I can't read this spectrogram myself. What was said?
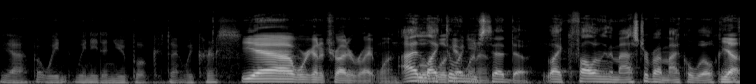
Yeah, but we we need a new book, don't we, Chris? Yeah, we're going to try to write one. I we'll, like we'll the one you out. said though, like "Following the Master" by Michael Wilkins. Yeah.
